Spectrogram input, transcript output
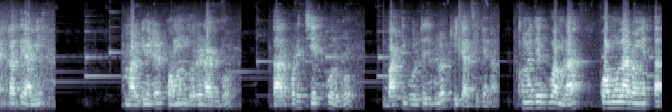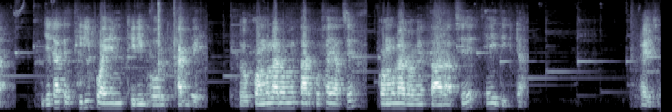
একটাতে আমি মাল্টিমিটার কমন ধরে রাখব, তারপরে চেক করব বাকি ভোল্টেজগুলো ঠিক আছে কিনা। প্রথমে দেখব আমরা কমলা রঙের তার, যেটাতে থ্রি পয়েন্ট থ্রি ভোল্ট থাকবে। তো কমলা রঙের তার কোথায় আছে? কমলা রঙের তার আছে এই দিকটা। এই যে,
